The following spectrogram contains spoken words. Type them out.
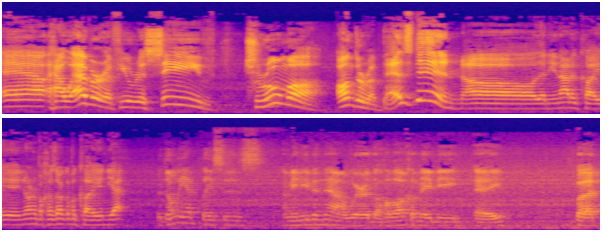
Uh, however, if you receive truma under a bezdin, no, then you're not a kayin. You don't have a chazak of a kayin yet. But don't we have places? I mean, even now where the halacha may be a, but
